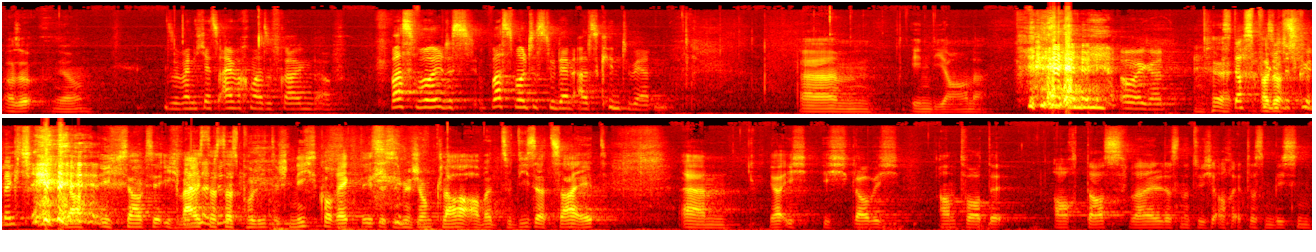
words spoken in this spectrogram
Also, ja. Also wenn ich jetzt einfach mal so fragen darf. Was wolltest, was wolltest du denn als Kind werden? Ähm, Indianer. Oh mein Gott. Ist das Also- politisch korrekt? Ja, ich sag's dir, ich weiß, dass natürlich. das politisch nicht korrekt ist, das ist mir schon klar, aber zu dieser Zeit, ähm, ja, ich, ich glaube, ich antworte auch das, weil das natürlich auch etwas ein bisschen,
